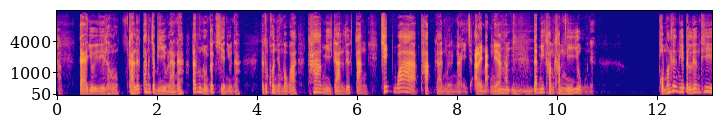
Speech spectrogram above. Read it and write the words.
ครับ แต่อยู่ดีๆเราการเลือกตั้งจะมีอยู่แล้วนะรัฐธรรมนูญก็เขียนอยู่นะ แต่ทุกคนยังบอกว่าถ้ามีการเลือกตั้ง คิดว่าพรรคการเมืองไหนจะอะไรแบบเนี้ยครับอืมอืมแต่มีคำคำนี้อยู่เนี่ย ผมว่าเรื่องนี้เป็นเรื่องที่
